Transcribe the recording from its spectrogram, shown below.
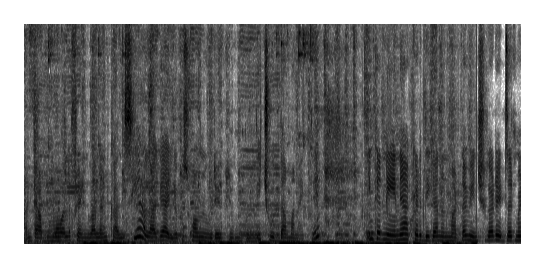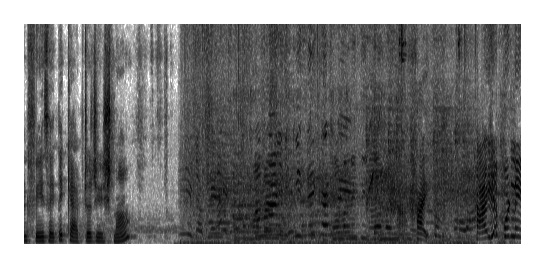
అంటే అమ్మమ్మ వాళ్ళ ఫ్రెండ్ వాళ్ళని కలిసి అలాగే అయ్యప్ప స్వామి ఊరేగింపు ఉంది చూద్దామని అయితే ఇంకా నేనే అక్కడ దిగాను అనమాట వించుగాడు ఎగ్జైట్మెంట్ ఫేస్ అయితే క్యాప్చర్ చేసిన హాయ్ హాయ్ చెప్పండి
